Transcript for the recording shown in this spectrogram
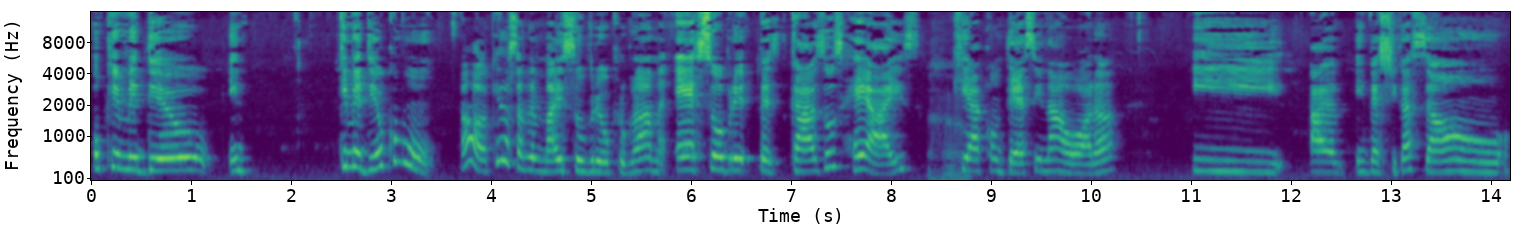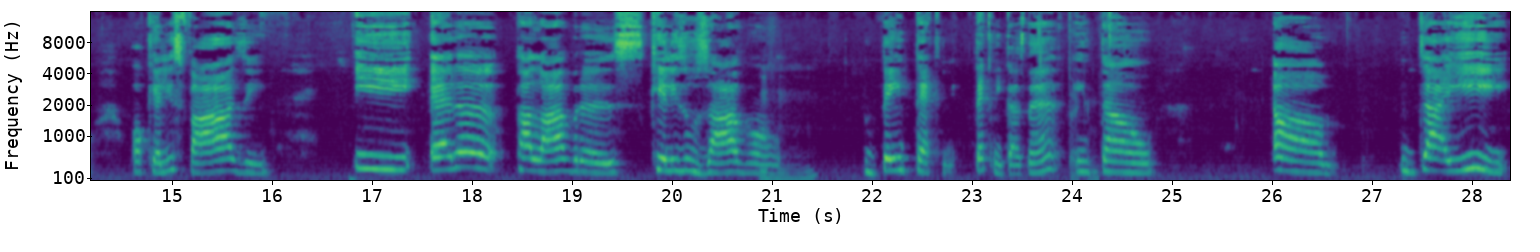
o que me deu. que me deu como. Oh, quero saber mais sobre o programa. É sobre casos reais Aham. que acontecem na hora e a investigação, o que eles fazem. E era palavras que eles usavam bem técni- técnicas, né? Então, um, daí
